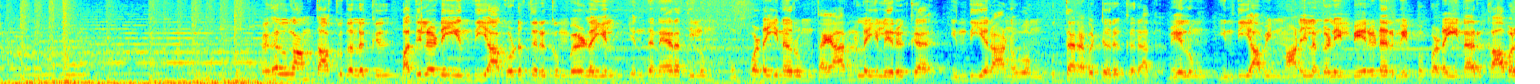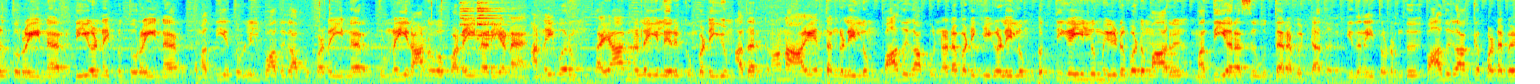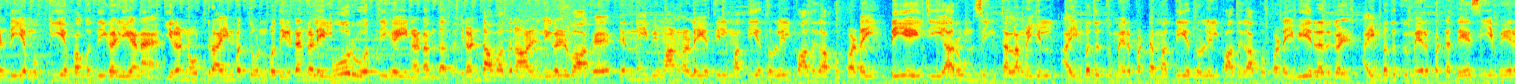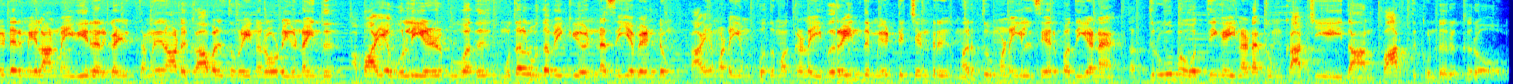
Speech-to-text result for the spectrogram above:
பெஹல்காம் தாக்குதலுக்கு பதிலடி இந்தியா கொடுத்திருக்கும் வேளையில் எந்த நேரத்திலும் முப்படையினரும் தயார் நிலையில் இருக்க இந்திய ராணுவம் உத்தரவிட்டிருக்கிறது. மேலும் இந்தியாவின் மாநிலங்களில் பேரிடர் மீட்பு படையினர் காவல்துறையினர் தீயணைப்பு துறையினர் மத்திய தொழில் பாதுகாப்பு படையினர் துணை ராணுவ படையினர் என அனைவரும் தயார் நிலையில் இருக்கும்படியும் அதற்கான ஆயத்தங்களிலும் பாதுகாப்பு நடவடிக்கைகளிலும் ஒத்திகையிலும் ஈடுபடுமாறு மத்திய அரசு உத்தரவிட்டது. இதனைத் தொடர்ந்து பாதுகாக்கப்பட வேண்டிய முக்கிய பகுதிகள் என இருநூற்று ஐம்பத்தி ஒன்பது இடங்களில் போர் ஒத்திகை நடந்தது. இரண்டாவது நாள் நிகழ்வாக சென்னை விமான நிலையத்தில் மத்திய தொழில் பாதுகாப்பு படை டிஐஜி அருண் சிங் தலைமையில் ஐம்பதுக்கும் மேற்பட்ட மத்திய தொழில் பாதுகாப்பு படை வீரர்கள் ஐம்பதுக்கும் மேற்பட்ட தேசிய பேரிடர் மேலாண்மை வீரர்கள் தமிழ்நாடு காவல்துறையினரோடு இணைந்து அபாய ஒலி எழுப்புவது முதல் உதவிக்கு என்ன செய்ய வேண்டும் காயமடையும் பொதுமக்களை விரைந்து மீட்டுச் சென்று மருத்துவமனையில் சேர்ப்பது என தத்ரூப ஒத்திகை நடக்கும் காட்சியை தான் பார்த்து கொண்டிருக்கிறோம்.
